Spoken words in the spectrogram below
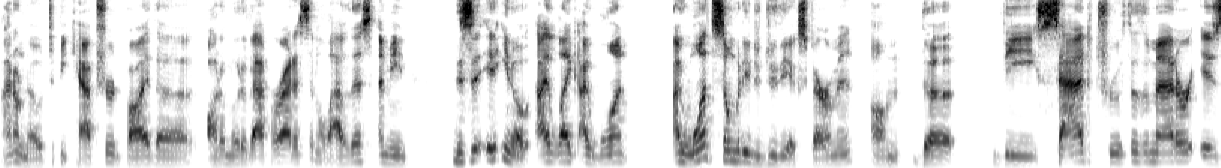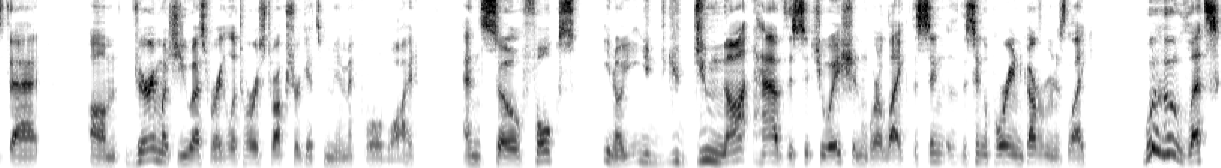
I don't know to be captured by the automotive apparatus and allow this. I mean, this is you know I like I want I want somebody to do the experiment. Um, the the sad truth of the matter is that um, very much U.S. regulatory structure gets mimicked worldwide, and so folks, you know, you you do not have the situation where like the Sing- the Singaporean government is like, woohoo, let's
